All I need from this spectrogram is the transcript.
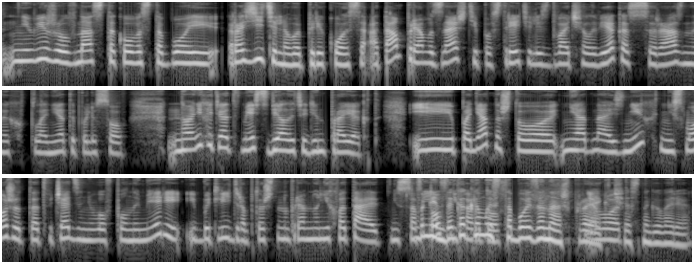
не вижу в нас такого с тобой разительного перекоса. А там прям, вот знаешь, типа встретились два человека с разных планет и полюсов. Но они хотят вместе делать один проект. И понятно, что ни одна из них не сможет отвечать за него в полной мере и быть лидером, потому что, ну, прям, ну, не хватает ни софтов, Блин, да ни как хардов. и мы с тобой за наш проект, вот. честно говоря.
